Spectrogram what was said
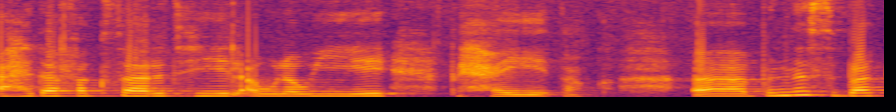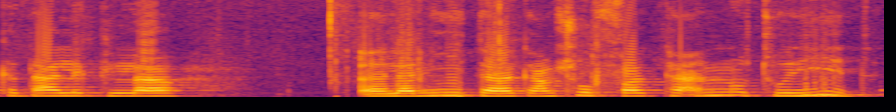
أهدافك صارت هي الأولوية بحياتك. آه، بالنسبة كذلك ل آه، لنيتك عم شوفك كأنه تريد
